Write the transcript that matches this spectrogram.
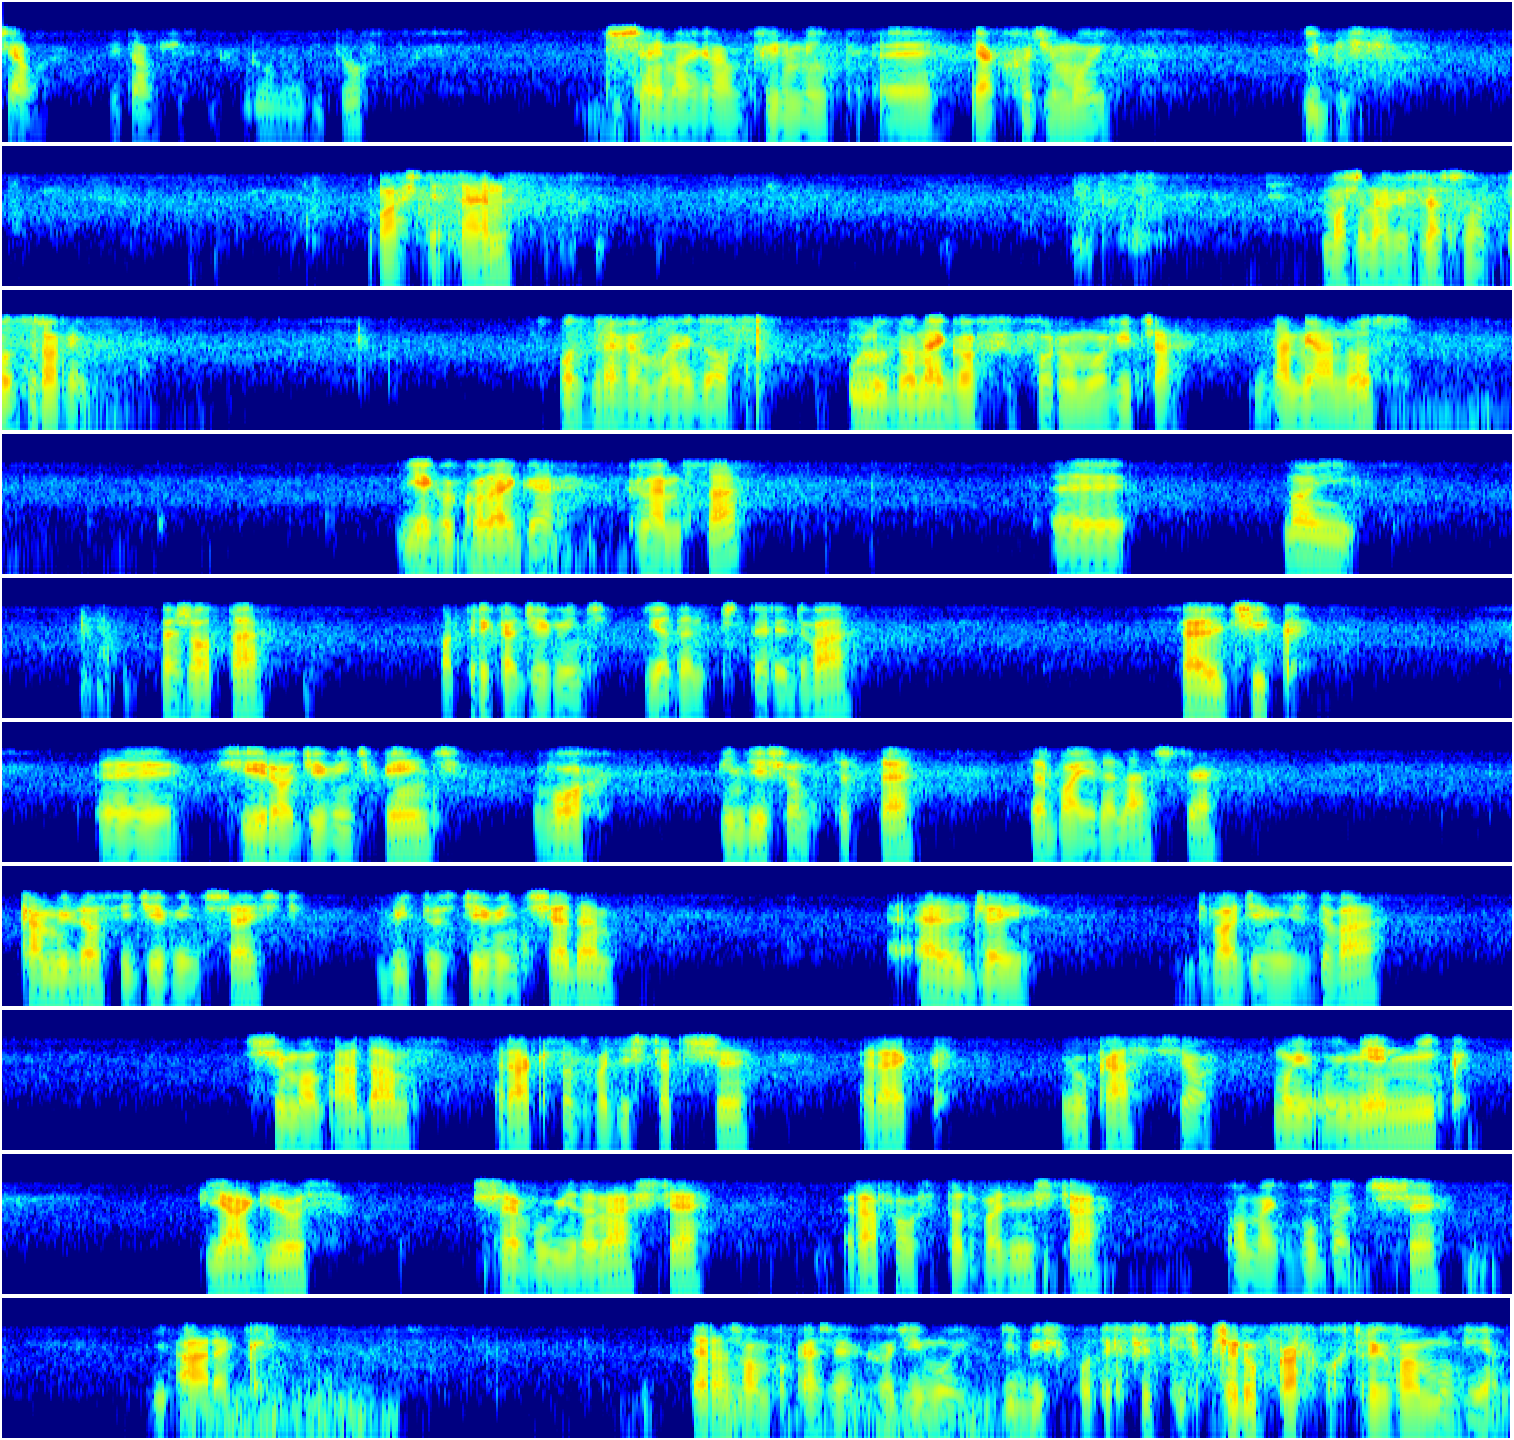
Siema, witam wszystkich furunowiców. Dzisiaj nagram filmik, y, jak chodzi mój Ibisz. Właśnie ten. Może najpierw zacznę od pozdrowień. Pozdrawiam mojego ulubionego forumowicza Damianus, jego kolegę Klemsa, y, no i Peugeota, Patryka 9142, Felcik, y, Hiro 95, Włoch 50cc, Seba 11, Kamilosi 96, Vitus 97, LJ 292, Szymon Adams, Raxo 23, Rek, Lucasio, mój imiennik, Piagius, Szewu 11, Rafał 120, Tomek WB3 i Arek. Teraz Wam pokażę jak chodzi mój Ibisz po tych wszystkich przeróbkach, o których Wam mówiłem.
